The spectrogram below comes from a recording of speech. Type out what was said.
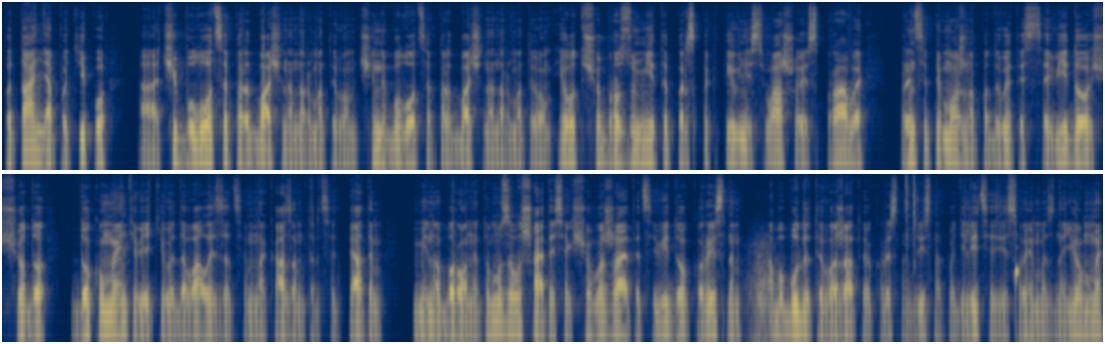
питання по типу, чи було це передбачено нормативом, чи не було це передбачено нормативом. І от щоб розуміти перспективність вашої справи, в принципі, можна подивитись це відео щодо документів, які видавались за цим наказом 35 м Міноборони. Тому залишайтеся, якщо вважаєте це відео корисним або будете вважати його корисним, звісно, поділіться зі своїми знайомими.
